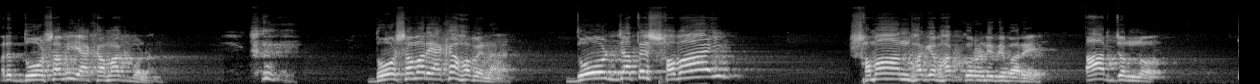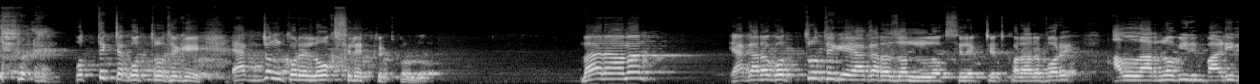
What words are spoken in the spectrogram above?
মানে দোষ আমি একা মাখবো না। দোষ আমার একা হবে না। দোষ যাতে সবাই সমান ভাগে ভাগ করে নিতে পারে, তার জন্য প্রত্যেকটা গোত্র থেকে একজন করে লোক সিলেক্ট করল। বাইরে আমার এগারো গোত্র থেকে এগারো জন লোক সিলেক্টেড করার পরে আল্লাহর নবীর বাড়ির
